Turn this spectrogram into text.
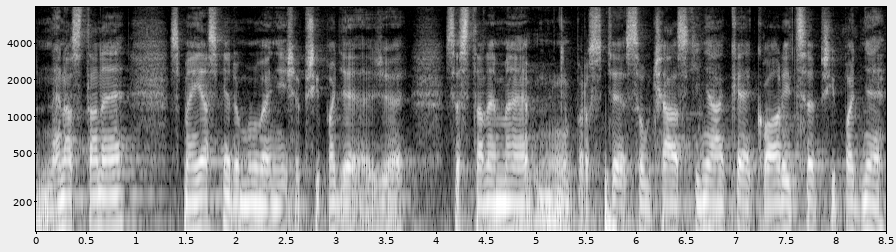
nenastane. Jsme jasně domluveni, že v případě, že se staneme mm, prostě součástí nějaké koalice, případně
